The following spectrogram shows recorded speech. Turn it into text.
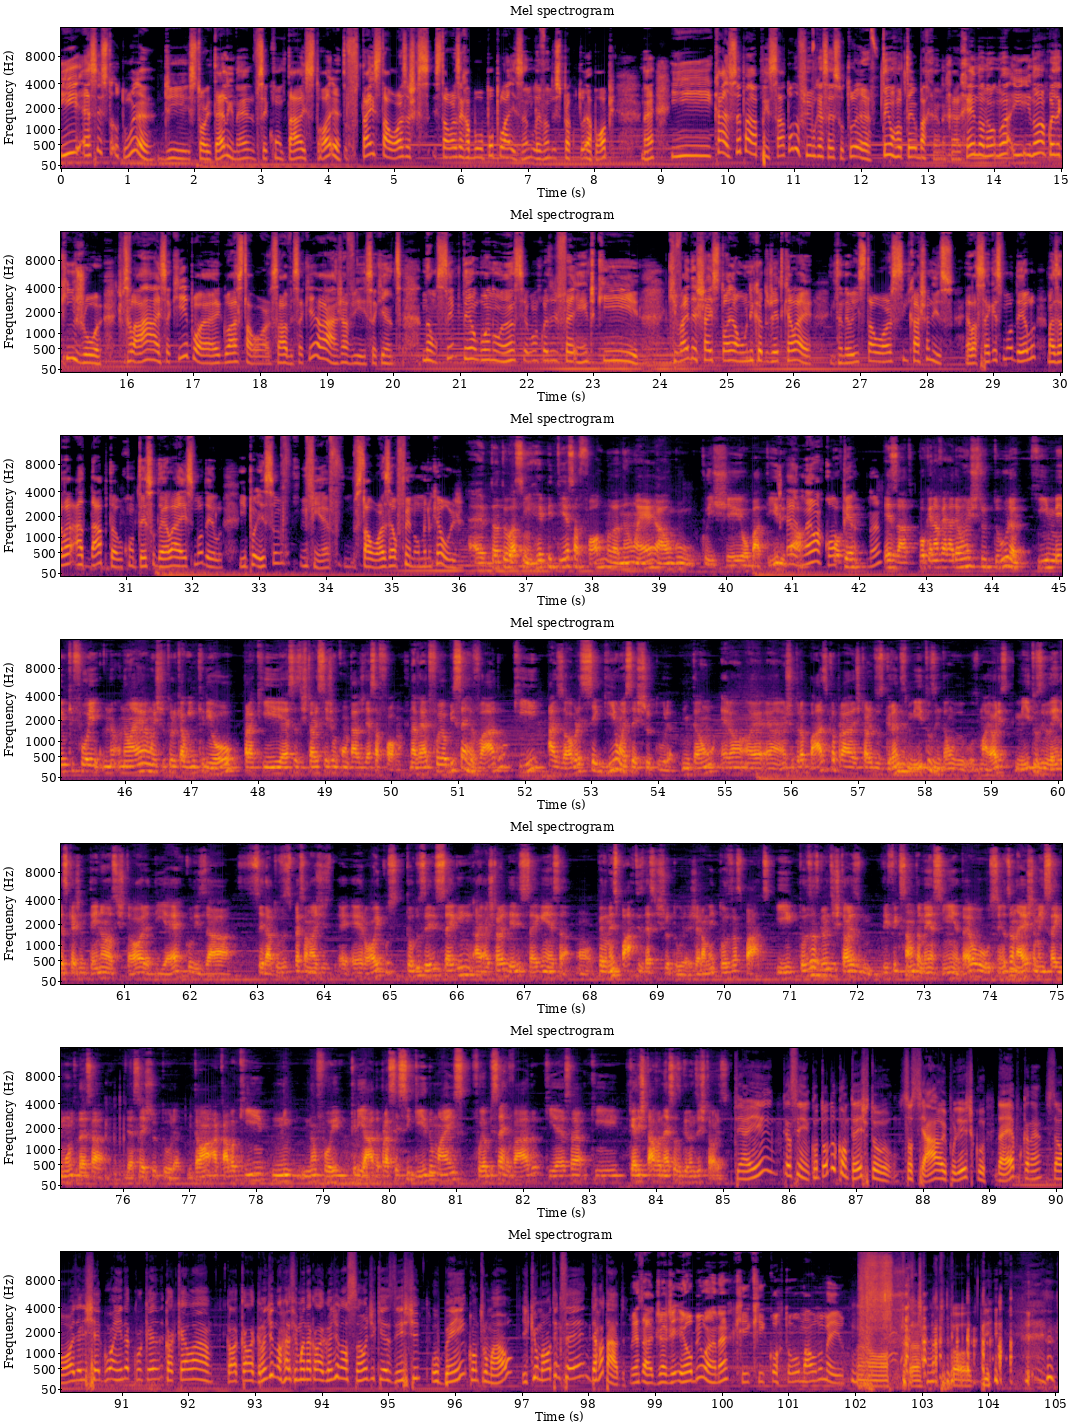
E essa estrutura de storytelling, né, você contar a história, tá em Star Wars, acho que Star Wars acabou popularizando, levando isso pra cultura pop, né? E, cara, se você parar pra pensar, todo filme com essa estrutura tem um roteiro bacana, cara. Querendo ou não, não é- e, e não é uma coisa que enjoa. Tipo, você fala, ah, isso aqui, pô, é igual a Star Wars, sabe? Isso aqui, ah, já vi isso aqui antes. Não, sempre tem alguma nuance, alguma coisa diferente que, que vai deixar a história única do jeito que ela é, entendeu? E Star Wars se encaixa nisso. Ela segue esse modelo, mas ela adapta o contexto dela a esse modelo. E por isso, enfim, é, Star Wars é o fenômeno que é hoje. É, tanto assim, repetir essa fórmula não é algo clichê ou batido e É, tal. não é uma cópia, Porque, né? Exato, porque na verdade é uma estrutura que meio que foi. Não, não é uma estrutura que alguém criou para que essas histórias sejam contadas dessa forma. Na verdade, foi observado que as obras seguiam essa estrutura. Então, era uma, é- é uma estrutura básica para a história dos grandes mitos. Então, os maiores mitos e lendas que a gente tem na nossa história, de Hércules a sei lá, todos os personagens é, heróicos, todos eles seguem, a, a história deles seguem essa, ó, pelo menos partes dessa estrutura, geralmente todas as partes. E todas as grandes histórias de ficção também, assim, até o Senhor dos Anéis também segue muito dessa, dessa estrutura. Então acaba que não foi criada para ser seguido, mas foi observado que essa que, que ela estava nessas grandes histórias. Tem aí, assim, com todo o contexto social e político da época, né? Star Wars ele chegou ainda com, aquele, com aquela, aquela, aquela grande, reafirmando aquela grande noção de que existe o bem contra o mal e que o mal tem que ser derrotado. Verdade, já de e Obi-Wan, né? Que, que cortou o mal no meio. Nossa, Bob.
